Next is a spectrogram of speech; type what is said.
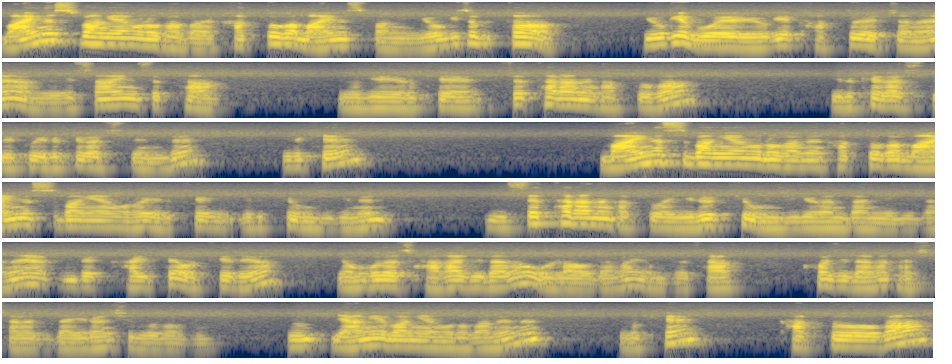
마이너스 방향으로 가봐요. 각도가 마이너스 방향. 여기서부터 이게 뭐예요? 이게 각도였잖아요. 여기 사인 세타. 여기 이렇게 세타라는 각도가 이렇게 갈 수도 있고 이렇게 갈 수도 있는데 이렇게 마이너스 방향으로 가면 각도가 마이너스 방향으로 이렇게 이렇게 움직이면 이 세타라는 각도가 이렇게 움직여 간다는 얘기잖아요. 근데 갈 때 어떻게 돼요? 0보다 작아지다가 올라오다가 0보다 작, 커지다가 다시 작아지다 이런 식으로 가고 양의 방향으로 가면은 이렇게 각도가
